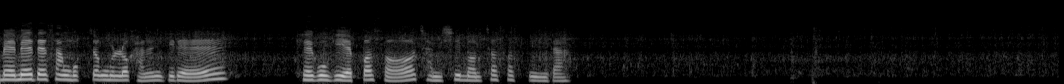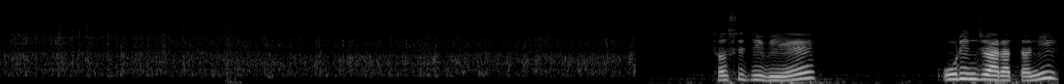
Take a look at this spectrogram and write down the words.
매매 대상 목적물로 가는 길에 계곡이 예뻐서 잠시 멈춰 섰습니다. 저수지 위에 오린 줄 알았더니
